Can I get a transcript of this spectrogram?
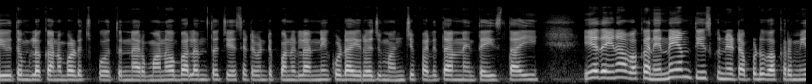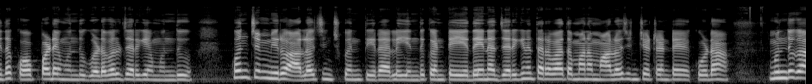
జీవితంలో కనబడచిపోతున్నారు మనోబలంతో చేసేటువంటి పనులన్నీ కూడా ఈరోజు మంచి ఫలితాలను అయితే ఇస్తాయి. ఏదైనా ఒక నిర్ణయం తీసుకునేటప్పుడు ఒకరి మీద కోప్పడే ముందు గొడవలు జరిగే ముందు కొంచెం మీరు ఆలోచించుకొని తీరాలి. ఎందుకంటే ఏదైనా జరిగిన తర్వాత మనం ఆలోచించేటంటే కూడా ముందుగా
